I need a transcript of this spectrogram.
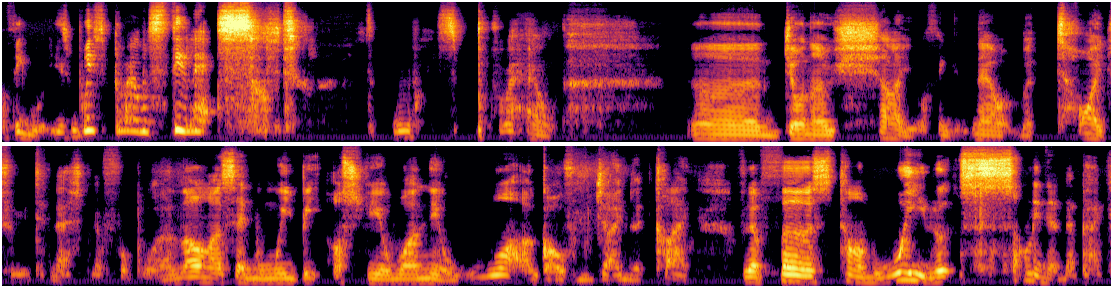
I think, is Wes Brown still at Sunderland? Wes Brown. Uh, John O'Shea, I think now retired from international football. And like I said, when we beat Austria 1 0, what a goal from James McClean. For the first time, we looked solid at the back.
